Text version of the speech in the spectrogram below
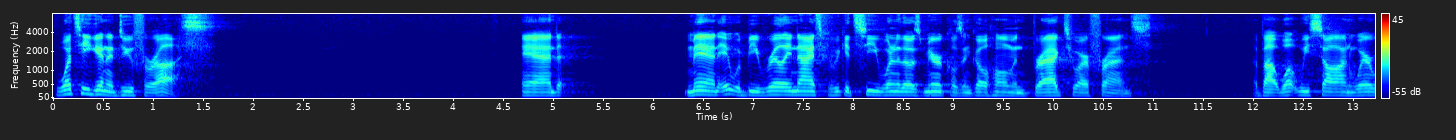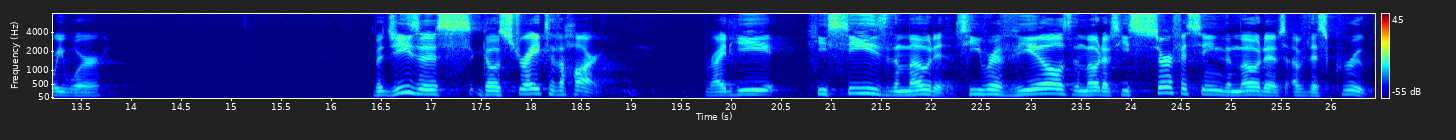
what's he going to do for us? And man, it would be really nice if we could see one of those miracles and go home and brag to our friends about what we saw and where we were. But Jesus goes straight to the heart, right? He, he sees the motives, he reveals the motives, he's surfacing the motives of this group.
